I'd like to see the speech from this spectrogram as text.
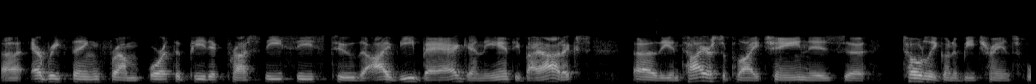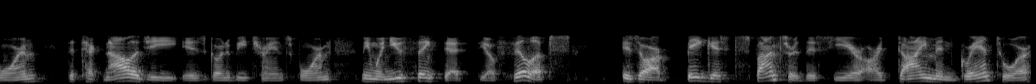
Uh, everything from orthopedic prostheses to the IV bag and the antibiotics, the entire supply chain is uh, totally going to be transformed. The technology is going to be transformed. I mean, when you think that you know Philips is our biggest sponsor this year, our diamond grantor,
